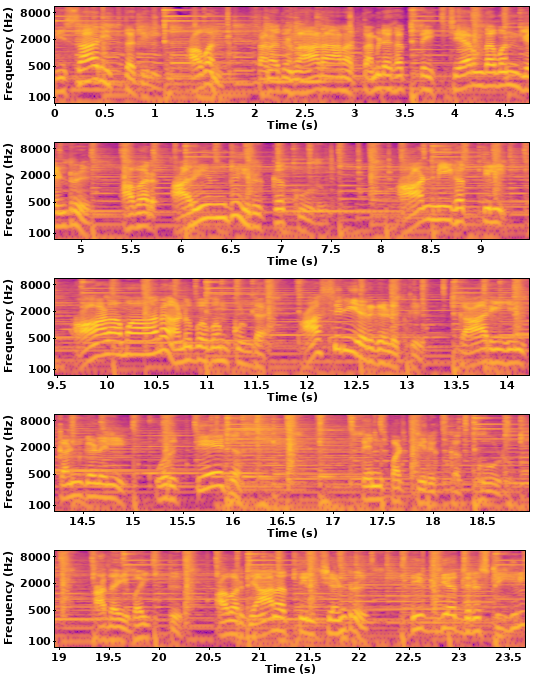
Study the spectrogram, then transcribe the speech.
விசாரித்ததில் அவன் தனது நாடான தமிழகத்தைச் சேர்ந்தவன் என்று அவர் அறிந்து இருக்கக்கூடும். ஆன்மீகத்தில் ஆழமான அனுபவம் கொண்ட ஆசிரியர்களுக்கு காரியின் கண்களில் ஒரு தேஜஸ் தென்பட்டிருக்கக்கூடும். அதை வைத்து அவர் தியானத்தில் சென்று திவ்ய திருஷ்டியில்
